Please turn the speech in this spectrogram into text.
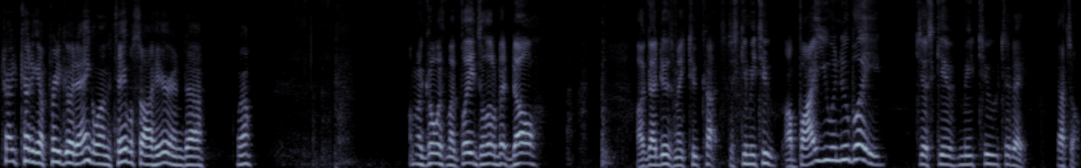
tried cutting a pretty good angle on the table saw here, and, uh, well, I'm going to go with my blades a little bit dull all I gotta do is make two cuts. Just give me two. I'll buy you a new blade. Just give me two today. That's all.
